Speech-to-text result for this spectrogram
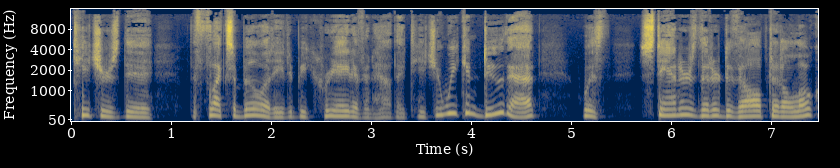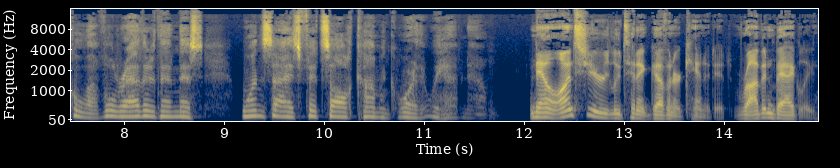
teachers the the flexibility to be creative in how they teach. And we can do that with standards that are developed at a local level rather than this one size fits all common core that we have now. Now, on to your lieutenant governor candidate, Robyn Bagley.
